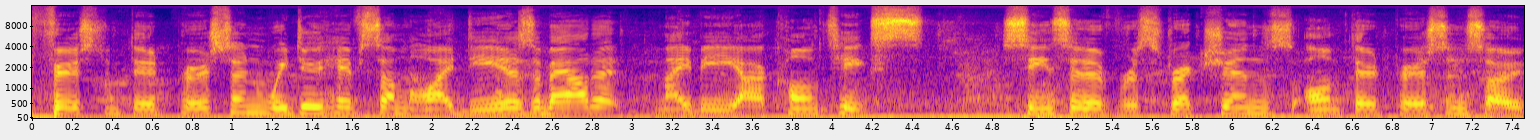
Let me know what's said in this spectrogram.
first and third person, we do have some ideas about it, maybe uh, context sensitive restrictions on third person, so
